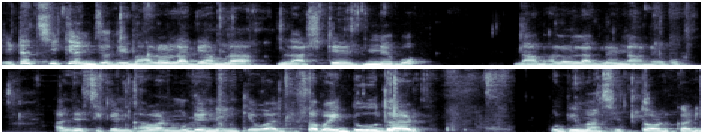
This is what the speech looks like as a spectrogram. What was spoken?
এটা চিকেন যদি ভালো লাগে আমরা লাস্টে নেব। না ভালো লাগলে না নেব। আজকে চিকেন খাওয়ার মুডে নেই কেউ, আজ সবাই দুধ আর পুঁটি মাছের তরকারি।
